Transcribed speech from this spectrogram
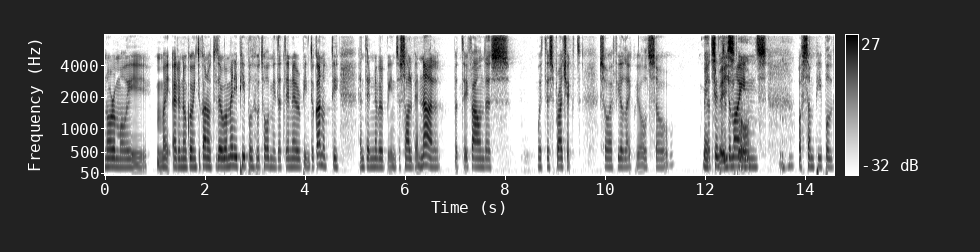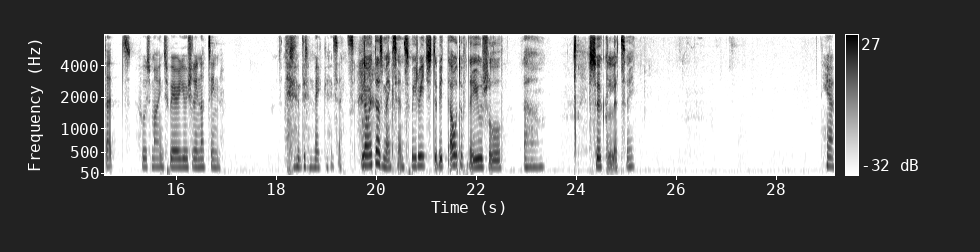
normally my I don't know going to Kanuti. There were many people who told me that they've never been to Kanuti and they've never been to SAAL Biennaal, but they found us with this project. So I feel like we also Made got into the minds Mhm. of some people that whose minds we're usually not in. it didn't make any sense. No, it does make sense. We reached a bit out of the usual um, circle, let's say. Yeah.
